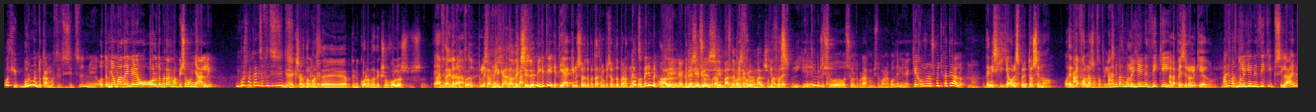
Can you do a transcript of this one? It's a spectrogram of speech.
Όχι, μπορούμε να το κάνουμε αυτή τη συζήτηση. Δεν είναι. Όταν μια ομάδα είναι ό- όλο το πρωτάθλημα πίσω από μια άλλη, μπορείς να κάνεις αυτή τη συζήτηση. Ναι, εξαρτώμαστε ε, από την εικόνα που θα δείξει ο Βόλος. Ε, ναι, τώρα αυτό που λες δεν Ξαφνικά έχει θα βάση. δείξει. Δεν είναι, γιατί. Γιατί η Άκη είναι σε όλο το πρωτάθλημα πίσω από τον Παναθηναϊκό. Κάτσε, περίμενε. Όχι, Άλλο- δεν είναι. μη Δεν είναι σε όλο το συγκρίνεις πρωτάθλημα. πάντα, πίσω μη από τον συγκρίνουμε με Παναθηναϊκό. άλλες Δύο ομάδες. φορές πήγε Γιατί είναι μπροστά. πίσω σε όλο το πρωτάθλημα πίσω στον Παναγό, δεν είναι. Και εγώ θέλω να σου πω και κάτι άλλο. Ναι. Δεν ισχύει για όλες τις περιπτώσεις εννοώ. Δεν Α- διαφωνώ σε αυτό που λες. Αν η βαθμολογία είναι δίκαιη. Αλλά παίζει ρόλο και. Αν η βαθμολογία είναι δίκαιη ψηλά, είναι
